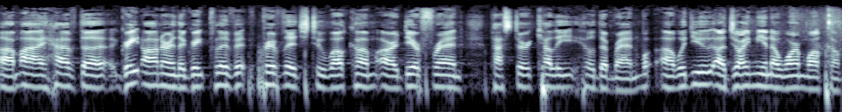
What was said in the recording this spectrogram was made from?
um, I have the great honor and the great privilege to welcome our dear friend Pastor Kelly Hilderbrand. Uh, would you uh, join me in a warm welcome?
